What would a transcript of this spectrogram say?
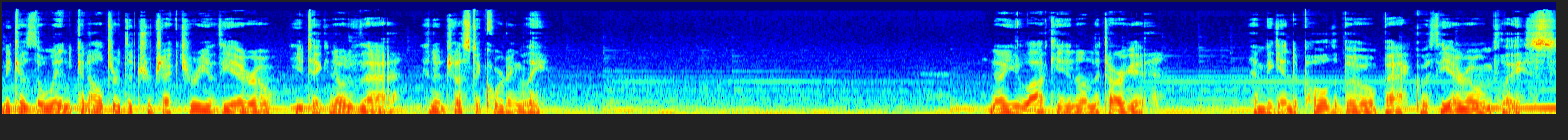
Because the wind can alter the trajectory of the arrow, you take note of that and adjust accordingly. Now you lock in on the target and begin to pull the bow back with the arrow in place.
